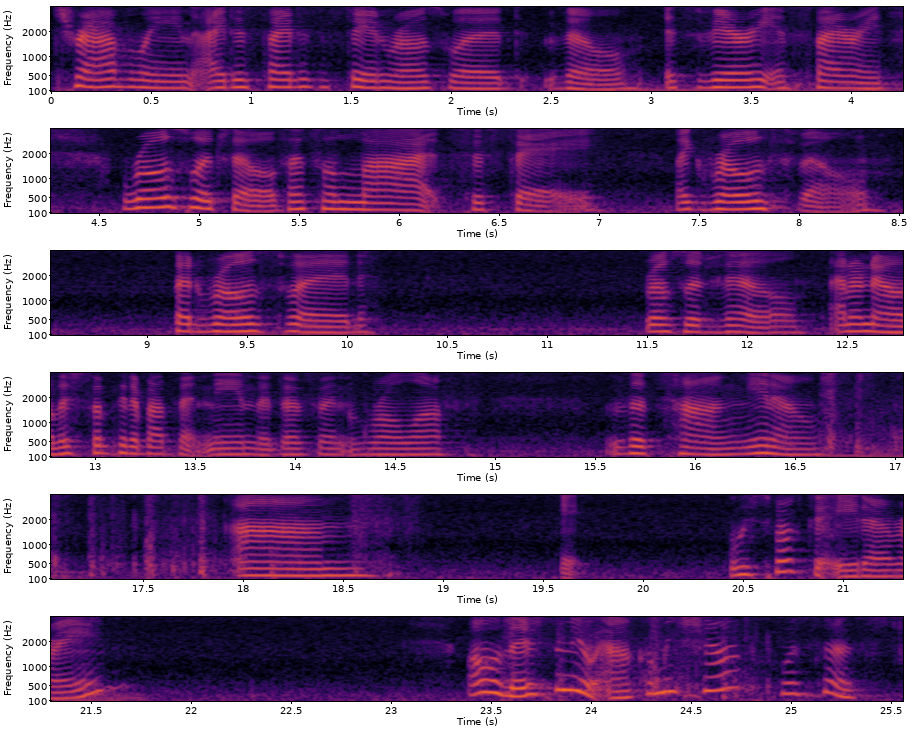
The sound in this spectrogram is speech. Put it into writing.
traveling, I decided to stay in Rosewoodville. It's very inspiring. Rosewoodville, that's a lot to say. Like Roseville. But Rosewood, Rosewoodville. I don't know. There's something about that name that doesn't roll off the tongue, you know. Um, we spoke to Ada, right? Oh, there's a new alchemy shop. What's this?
